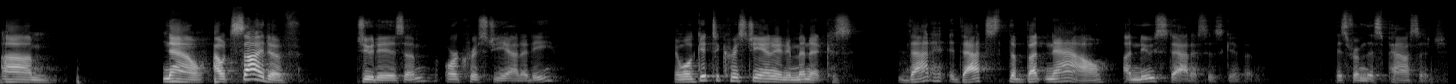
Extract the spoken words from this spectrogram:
Um, now, outside of Judaism or Christianity, and we'll get to Christianity in a minute because that, that's the but now a new status is given is from this passage.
